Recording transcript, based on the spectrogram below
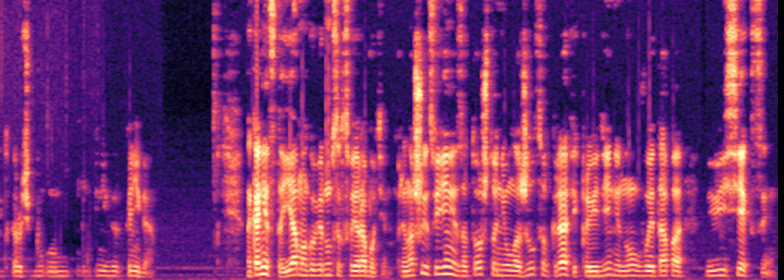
это, короче, книга, книга. Наконец-то я могу вернуться к своей работе. Приношу извинения за то, что не уложился в график проведения нового этапа вивисекции.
